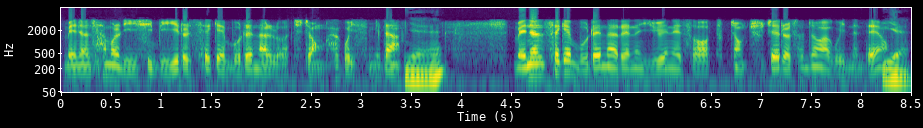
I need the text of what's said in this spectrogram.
매년 3월 22일을 세계 물의 날로 지정하고 있습니다. 예. 매년 세계 물의 날에는 유엔에서 특정 주제를 선정하고 있는데요. 예.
